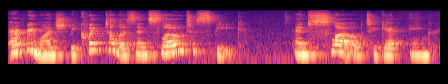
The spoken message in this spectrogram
Everyone should be quick to listen, slow to speak, and slow to get angry.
